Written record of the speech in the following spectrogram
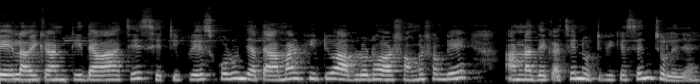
বেল আইকনটি দেওয়া আছে, সেটি প্রেস করুন যাতে আমার ভিডিও আপলোড হওয়ার সঙ্গে সঙ্গে আপনাদের কাছে নোটিফিকেশন চলে যায়।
